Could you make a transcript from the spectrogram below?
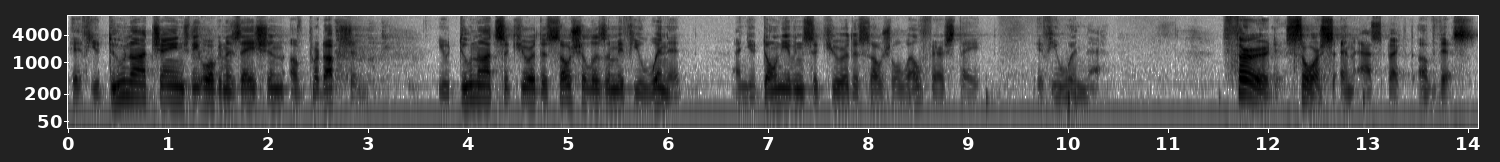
If you do not change the organization of production, you do not secure the socialism if you win it, and you don't even secure the social welfare state if you win that. Third source and aspect of this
